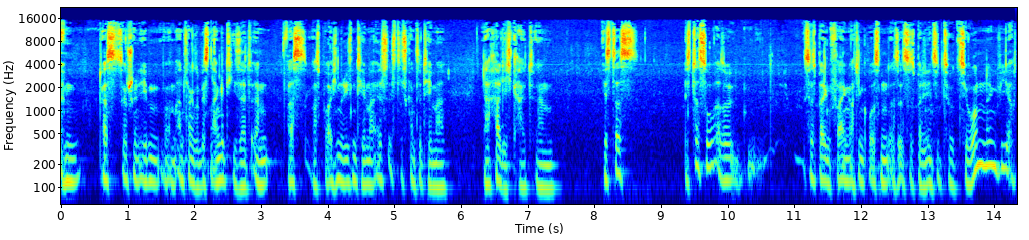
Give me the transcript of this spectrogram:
Ähm, du hast ja schon eben am Anfang so ein bisschen angeteasert. Ähm, was, was bei euch ein Riesenthema ist, ist das ganze Thema Nachhaltigkeit. Ähm, ist das, ist das so? Also ist das bei den, vor allem auch den großen, also ist das bei den Institutionen irgendwie auch,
